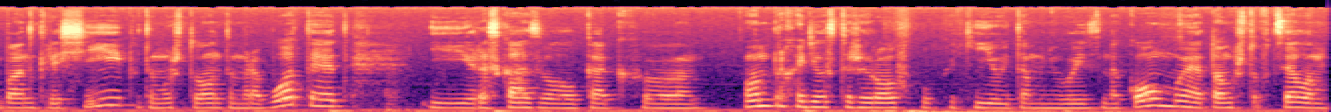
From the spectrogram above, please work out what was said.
Банк России, потому что он там работает, и рассказывал, как э, он проходил стажировку, какие там у него есть знакомые, о том, что в целом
